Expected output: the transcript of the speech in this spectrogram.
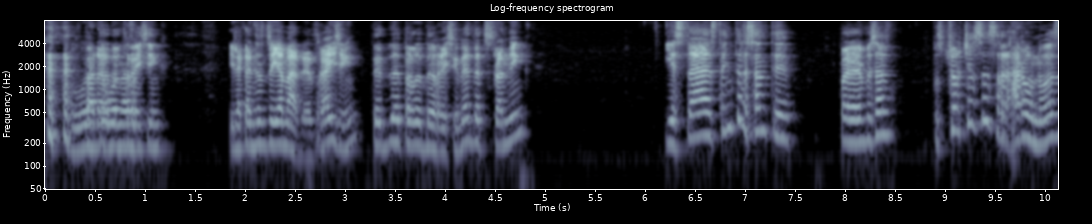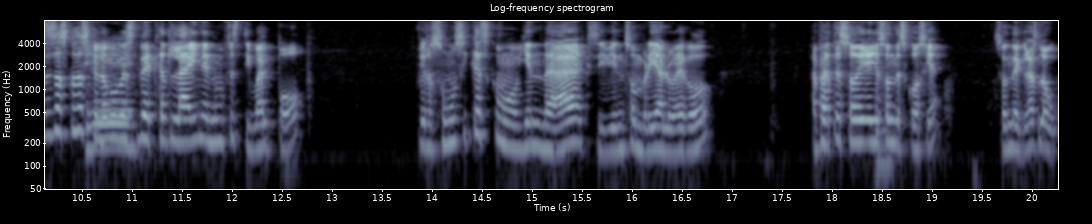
Uy, para buena- Racing. Y la canción se llama Death Racing, Death, Death- perdón, Death Racing, ¿eh? Death Stranding. Y está, está interesante. Para empezar, pues Churches es raro, ¿no? Es de esas cosas que luego ves de headline en un festival pop. Pero su música es como bien dark y bien sombría luego. Aparte soy, ellos son de Escocia, son de Glasgow.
